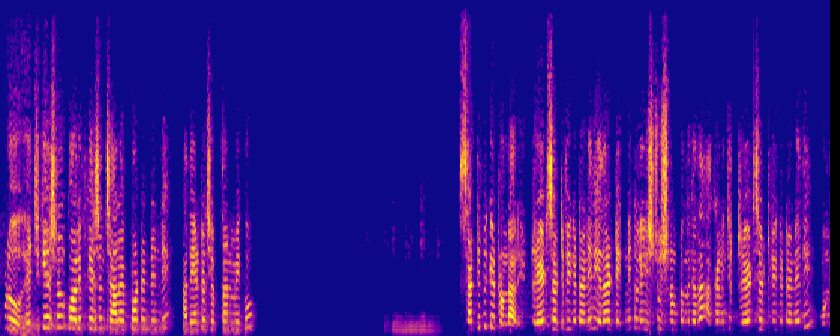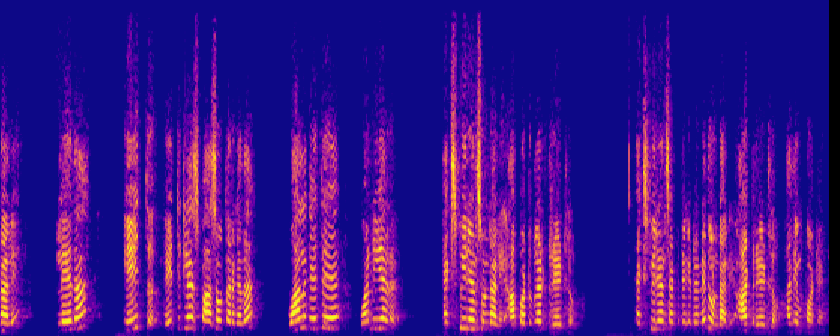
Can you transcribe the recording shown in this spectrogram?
ఇప్పుడు ఎడ్యుకేషనల్ క్వాలిఫికేషన్ చాలా ఇంపార్టెంట్ అండి. అదేంటో చెప్తాను మీకు. సర్టిఫికేట్ ఉండాలి. ట్రేడ్ సర్టిఫికేట్ అనేది ఏదైనా టెక్నికల్ ఇన్స్టిట్యూషన్ ఉంటుంది కదా అక్కడ నుంచి ట్రేడ్ సర్టిఫికేట్ అనేది ఉండాలి. లేదా ఎయిత్ ఎయిత్ క్లాస్ పాస్ అవుతారు కదా వాళ్ళకైతే వన్ ఇయర్ ఎక్స్పీరియన్స్ ఉండాలి ఆ పర్టికులర్ ట్రేడ్లో ఎక్స్పీరియన్స్ సర్టిఫికేట్ అనేది ఉండాలి ఆ ట్రేడ్లో అది important.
